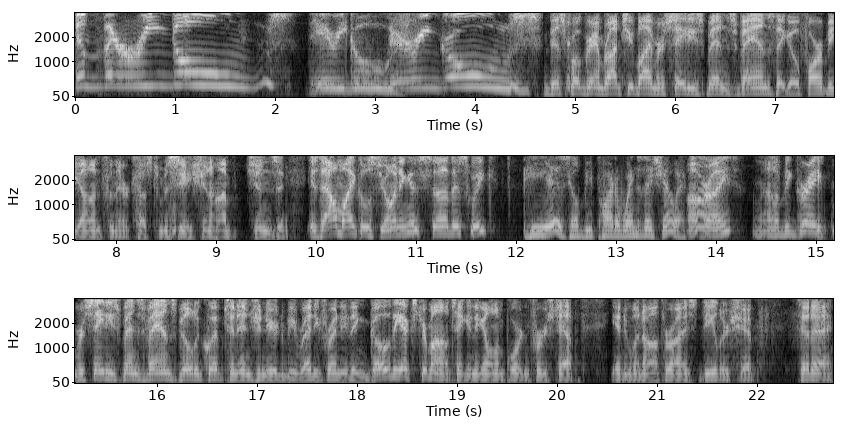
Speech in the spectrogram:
And there he goes. There he goes. There he goes. This program brought to you by Mercedes Benz Vans. They go far beyond from their customization options. Is Al Michaels joining us uh, this week? He is. He'll be part of Wednesday show. Actually. All right. That'll be great. Mercedes Benz vans built, equipped, and engineered to be ready for anything. Go the extra mile, taking the all important first step into an authorized dealership today.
